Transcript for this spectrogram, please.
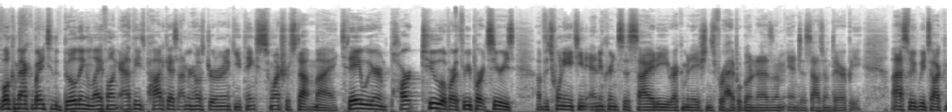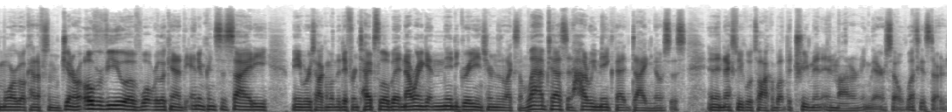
Welcome back, everybody, to the Building Lifelong Athletes podcast. I'm your host, Jordan Rennicke. Thanks so much for stopping by. Today, we are in part two of our three part series of the 2018 Endocrine Society recommendations for hypogonadism and testosterone therapy. Last week, we talked more about kind of some general overview of what we're looking at the Endocrine Society. Maybe we're talking about the different types a little bit. Now, we're going to get nitty gritty in terms of like some lab tests and how do we make that diagnosis. And then next week, we'll talk about the treatment and monitoring there. So let's get started.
